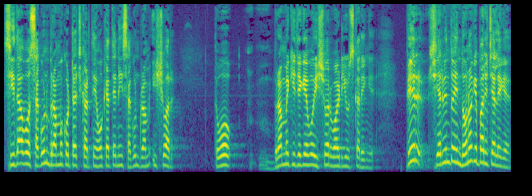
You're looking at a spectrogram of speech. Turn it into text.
सीधा वो सगुण ब्रह्म को टच करते हैं। वो कहते हैं, नहीं, सगुण ब्रह्म ईश्वर। तो वो ब्रह्म की जगह वो ईश्वर वर्ड यूज़ करेंगे। फिर शेरविन तो इन दोनों के परे चले गए।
